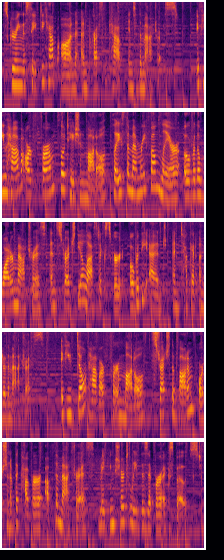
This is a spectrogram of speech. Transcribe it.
screwing the safety cap on and press the cap into the mattress. If you have our firm flotation model, place the memory foam layer over the water mattress and stretch the elastic skirt over the edge and tuck it under the mattress. If you don't have our firm model, stretch the bottom portion of the cover up the mattress, making sure to leave the zipper exposed.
